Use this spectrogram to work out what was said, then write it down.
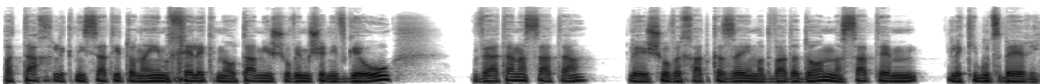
פתח לכניסת עיתונאים חלק מאותם יישובים שנפגעו, ואתה נסעת ליישוב אחד כזה עם אדוה דדון, נסעתם לקיבוץ בארי.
